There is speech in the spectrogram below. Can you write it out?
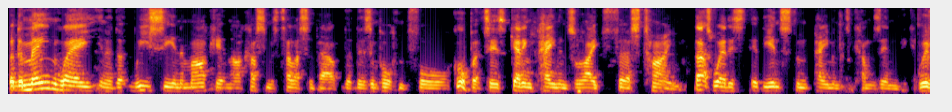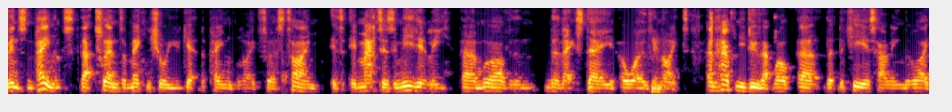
But the main way, you know, that we see in the market and our customers tell us about that is important for corporates is getting payments right first time. That's where this the instant payment comes in. Because with instant payments, that of making sure you get the payment right first time, it, it matters immediately um, rather than the next day or overnight. And how can you do that? Well, uh, the, the key is having the right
